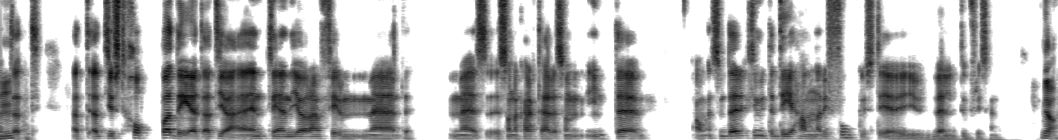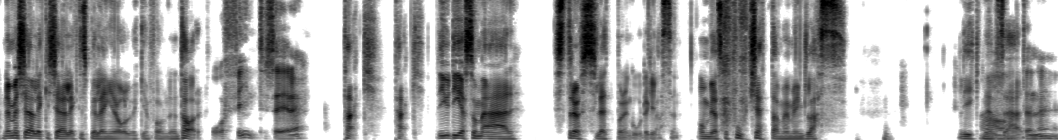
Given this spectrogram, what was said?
Mm. Att, att, att, att just hoppa det, att, att jag, äntligen göra en film med, med sådana karaktärer som inte, ja men som där liksom inte det hamnar i fokus. Det är ju väldigt uppfriskande. Ja, nej men kärlek är kärlek, det spelar ingen roll vilken form den tar. Åh, fint du säger det. Tack, tack. Det är ju det som är strösslet på den goda glassen. Om jag ska fortsätta med min glass liknelse Ja, här. den är...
